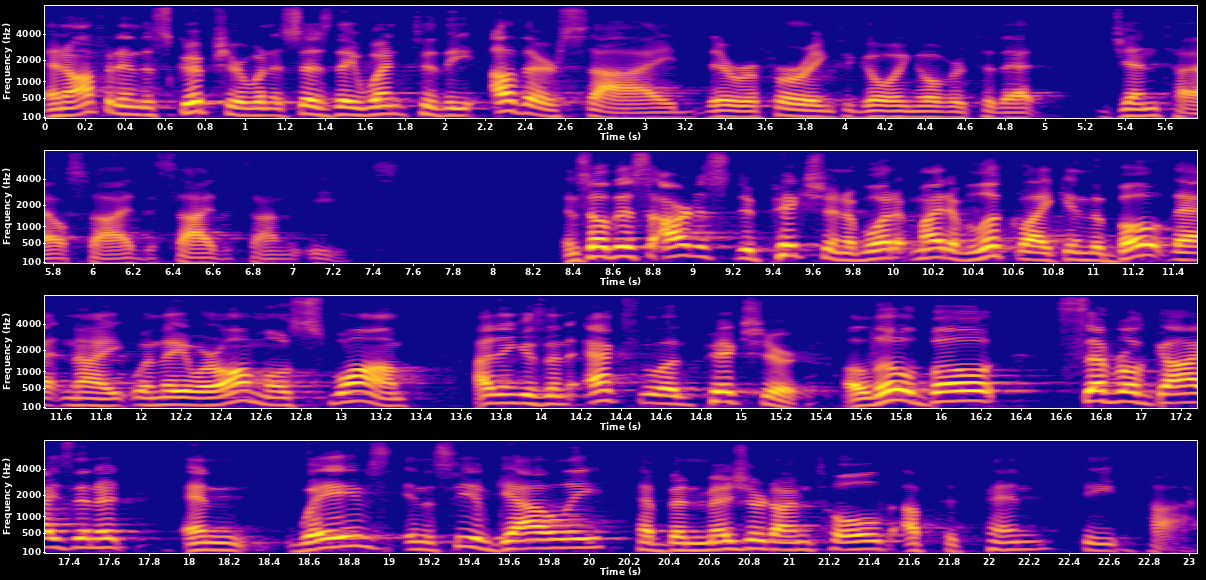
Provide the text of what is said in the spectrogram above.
And often in the scripture, when it says they went to the other side, they're referring to going over to that Gentile side, the side that's on the east. And so, this artist's depiction of what it might have looked like in the boat that night when they were almost swamped, I think is an excellent picture. A little boat, several guys in it, and waves in the Sea of Galilee have been measured, I'm told, up to 10 feet high,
